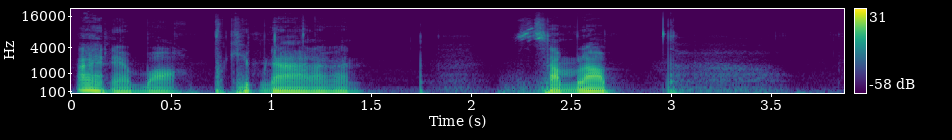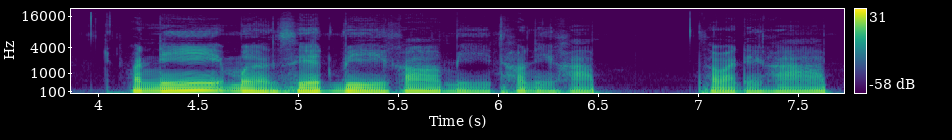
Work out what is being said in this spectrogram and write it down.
ไอ้เดี๋ยวบอกคลิปหน้าแล้วกันสำหรับ วันนี้เหมือน CSB ก็มีเท่านี้ครับ สวัสดีครับ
